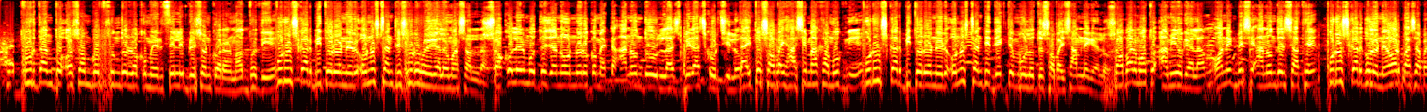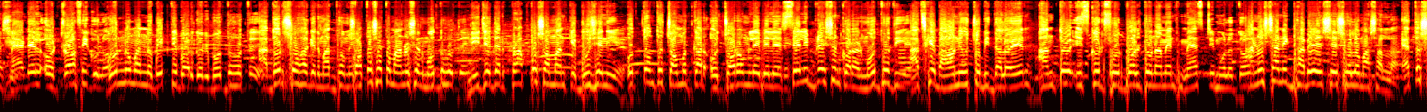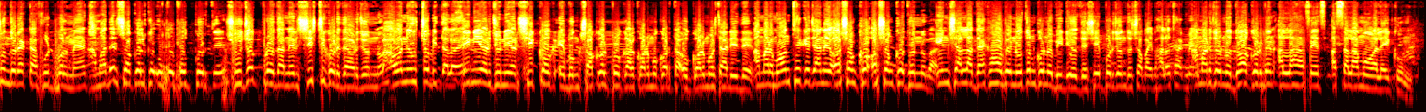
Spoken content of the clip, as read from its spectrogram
দুর্দান্ত, অসম্ভব সুন্দর রকমের সেলিব্রেশন করার মধ্য দিয়ে পুরস্কার বিতরণের অনুষ্ঠানটি শুরু হয়ে গেল মাশাল্লাহ সকলের মধ্যে যেন অন্যরকম একটা আনন্দ উল্লাস বিরাজ করছিল। তাই তো সবাই হাসি মাখা মুখ নিয়ে পুরস্কার বিতরণের অনুষ্ঠানটি দেখতে মূলত সবাই সামনে গেল। সবার মতো আমিও গেলাম। অনেক বেশি আনন্দের সাথে পুরস্কারগুলো নেওয়ার পাশাপাশি মেডেল ও ট্রফি গুলো গণ্যমান্য ব্যক্তিবর্গের মধ্যে হতে, আদর সোহাগের মাধ্যমে শত শত মানুষের মধ্যে হতে নিজেদের প্রাপ্য সম্মানকে বুঝে নিয়ে অত্যন্ত চমৎকার ও চরম লেভেলের সেলিব্রেশন করার মধ্য দিয়ে আজকে বাউনি উচ্চ বিদ্যালয়ের আন্তঃ স্কুল ফুটবল টুর্নামেন্ট ম্যাচটি মূলত আনুষ্ঠানিকভাবে শেষ হলো মাসাল্লাহ এত সুন্দর একটা ফুটবল ম্যাচ আমাদের সকলকে উপভোগ করতে সুযোগ প্রদানের সৃষ্টি করে দেওয়ার জন্য বাউনি উচ্চ বিদ্যালয় সিনিয়র, জুনিয়র, শিক্ষক এবং সকল প্রকার কর্মকর্তা ও কর্মচারীদের আমার মন থেকে জানে অসংখ্য অসংখ্য ধন্যবাদ। ইনশাল্লাহ দেখা হবে নতুন কোনো ভিডিওতে। সে পর্যন্ত সবাই ভালো থাকবে আমার জন্য দোয়া করবেন। আল্লাহ হাফেজ। আসসালামু আলাইকুম।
